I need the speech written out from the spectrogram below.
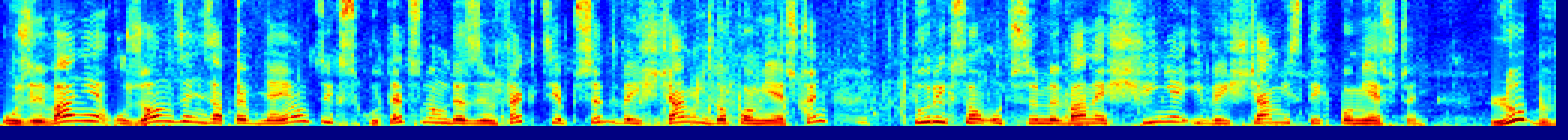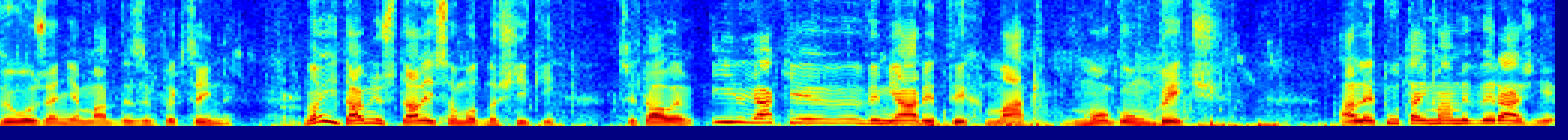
Używanie urządzeń zapewniających skuteczną dezynfekcję przed wejściami do pomieszczeń, w których są utrzymywane świnie i wyjściami z tych pomieszczeń lub wyłożenie mat dezynfekcyjnych. No i tam już dalej są odnośniki, czytałem, i jakie wymiary tych mat mogą być ale tutaj mamy wyraźnie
